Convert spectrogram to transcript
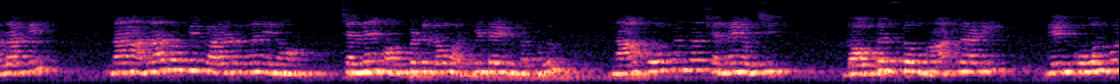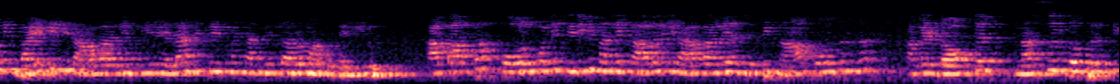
అలాగే నా అనారోగ్య కారణంగా నేను చెన్నై హాస్పిటల్లో అడ్మిట్ అయి ఉన్నప్పుడు నా కోసంగా చెన్నై వచ్చి డాక్టర్స్తో మాట్లాడి నేను కోలుకొని బయటికి రావాలి. మీరు ఎలాంటి ట్రీట్మెంట్ అందిస్తారో మాకు తెలియదు ఆ పాప కోలుకొని తిరిగి మళ్ళీ కావలికి రావాలి అని చెప్పి నా కోసంగా అక్కడ డాక్టర్స్ నర్సులతో ప్రతి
